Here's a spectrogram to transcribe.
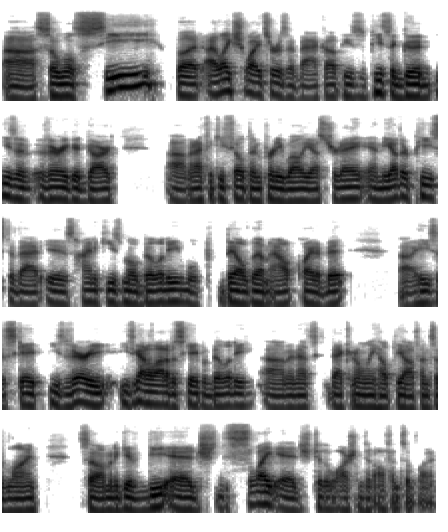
Uh, so we'll see. But I like Schweitzer as a backup. He's a piece of good. He's a very good guard. Um, and I think he filled in pretty well yesterday. And the other piece to that is Heinicke's mobility will bail them out quite a bit. Uh, he's escape. He's very. He's got a lot of escapability, um, and that's that can only help the offensive line. So I'm going to give the edge, the slight edge, to the Washington offensive line.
